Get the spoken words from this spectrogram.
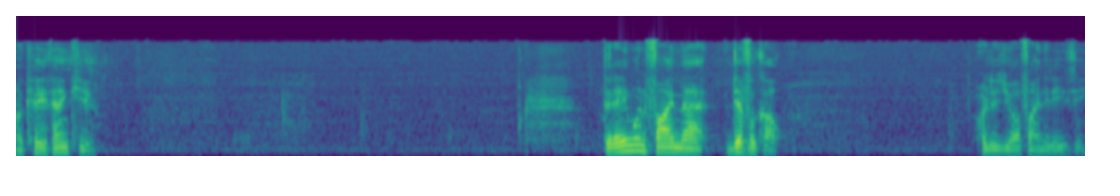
Okay, thank you. Did anyone find that difficult? Or did you all find it easy?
